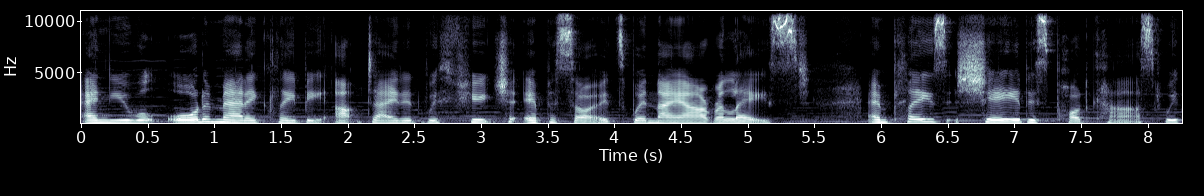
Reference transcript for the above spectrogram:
and you will automatically be updated with future episodes when they are released. And please share this podcast with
